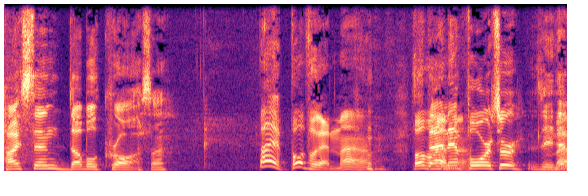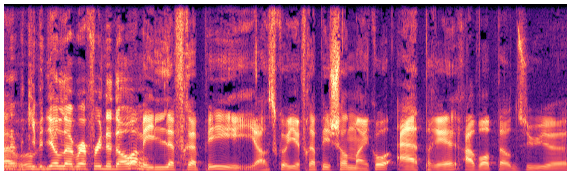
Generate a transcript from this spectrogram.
Tyson Double Cross, hein? Ben, pas vraiment. hein. Pas un enforcer. Ben, oui. qui veut dire le referee de dehors. Ouais, mais il l'a frappé. En tout cas, il a frappé Shawn Michaels après avoir perdu. euh,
